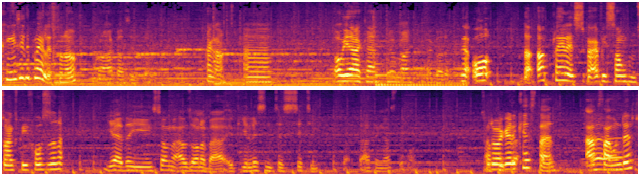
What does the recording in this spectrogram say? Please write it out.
can you see the playlist or no? No, I can't see the play. Hang on. Uh, Oh yeah, I can. Never mind. I got it. they're all. That, that playlist has got every song from Sonic Speed Forces in it. Yeah, the song that I was on about. If you listen to City, I think that's the one. So I'll do I get a kiss then? I Uh, found it.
